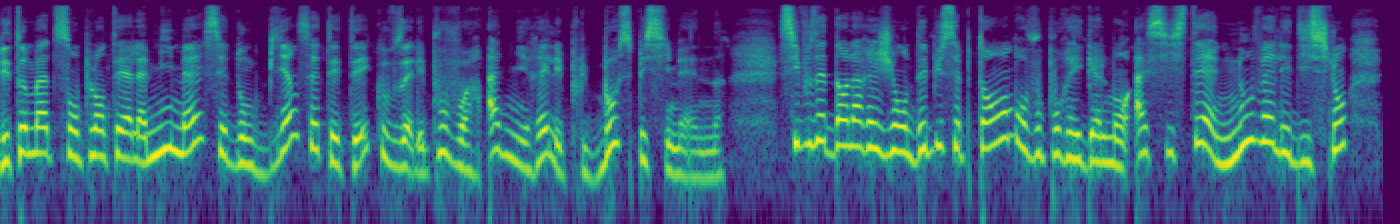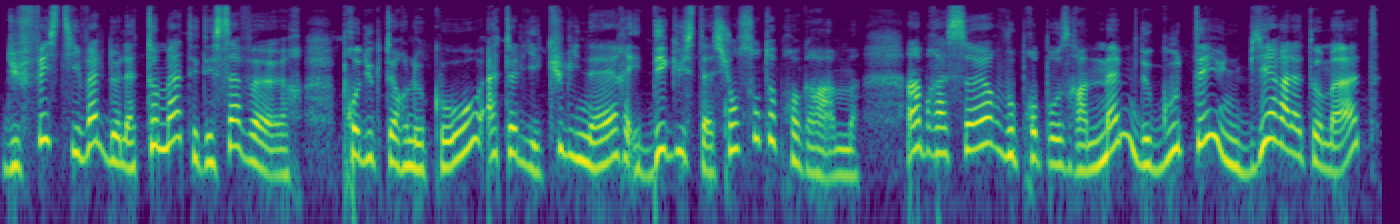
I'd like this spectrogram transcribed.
Les tomates sont plantées à la mi-mai, c'est donc bien cet été que vous allez pouvoir admirer les plus beaux spécimens. Si vous êtes dans la région début septembre, vous pourrez également assister à une nouvelle édition du Festival de la tomate et des saveurs. Producteurs locaux, ateliers culinaires et dégustations sont au programme. Un brasseur vous proposera même de goûter une bière à la tomate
